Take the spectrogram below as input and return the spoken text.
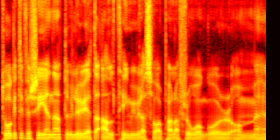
tåget är försenat, och vill vi veta allting, vi vill ha svar på alla frågor om eh,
